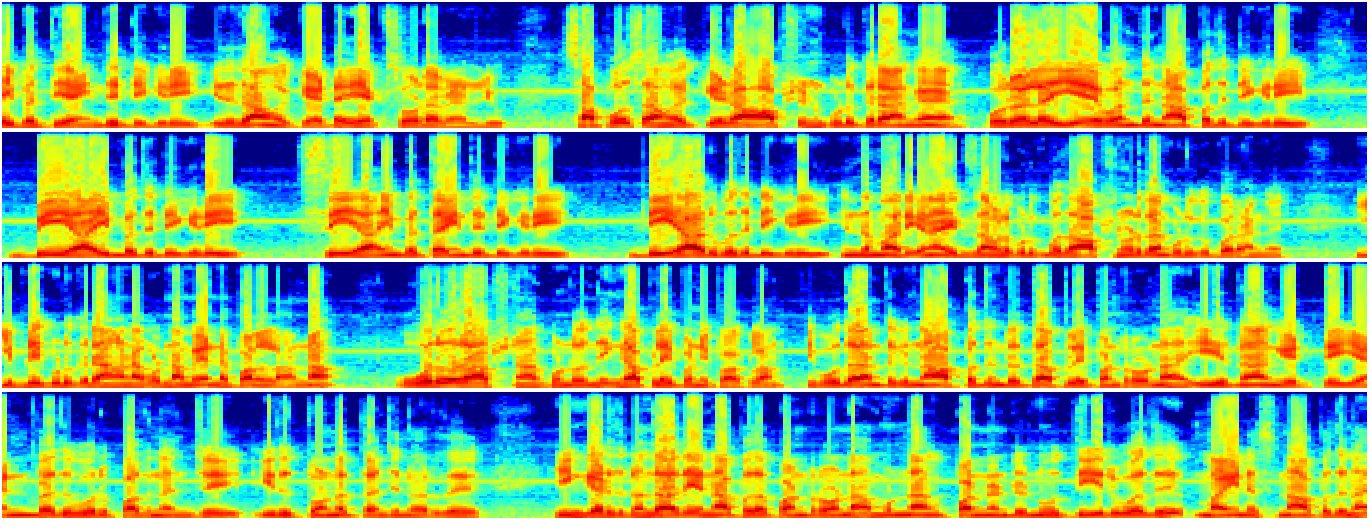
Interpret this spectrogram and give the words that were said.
ஐம்பத்தி ஐந்து டிகிரி இதுதான் அவங்க கேட்ட எக்ஸோட வேல்யூ சப்போஸ் அவங்க கீழே ஆப்ஷன் கொடுக்குறாங்க. ஒருவேளை ஏ வந்து நாற்பது டிகிரி பி ஐம்பது டிகிரி சி ஐம்பத்தைந்து டிகிரி டி அறுபது டிகிரி இந்த மாதிரி. ஏன்னா எக்ஸாம்பிள் கொடுக்கும்போது ஆப்ஷனோட தான் கொடுக்க போகிறாங்க இப்படி கொடுக்குறாங்கன்னா கூட நம்ம என்ன பண்ணலான்னா ஒரு ஒரு ஆப்ஷனாக கொண்டு வந்து இங்கே அப்ளை பண்ணி பார்க்கலாம். இப்போ உதாரணத்துக்கு நாற்பதுன்றதை அப்ளை பண்ணுறோன்னா ஈர்னாங்க எட்டு எண்பது ஒரு பதினஞ்சு இது தொண்ணூத்தஞ்சுன்னு வருது. இங்கே எடுத்துகிட்டு வந்து அதே நாற்பதை பண்ணுறோன்னா முன்னாங்க பன்னெண்டு நூற்றி இருபது மைனஸ் நாற்பதுனா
